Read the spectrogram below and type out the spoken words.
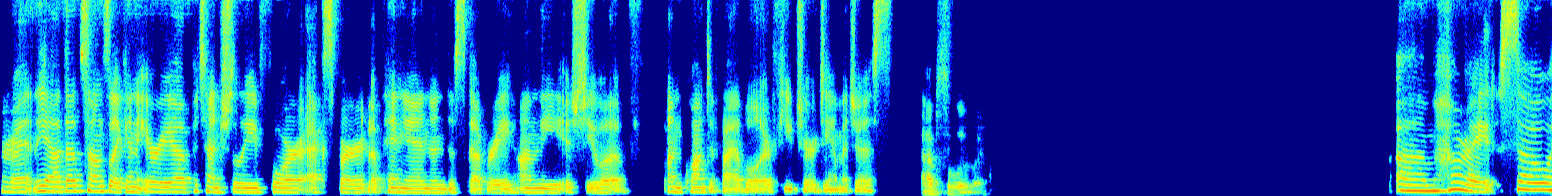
All right. Yeah, that sounds like an area potentially for expert opinion and discovery on the issue of unquantifiable or future damages. Absolutely. Um, all right. So,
